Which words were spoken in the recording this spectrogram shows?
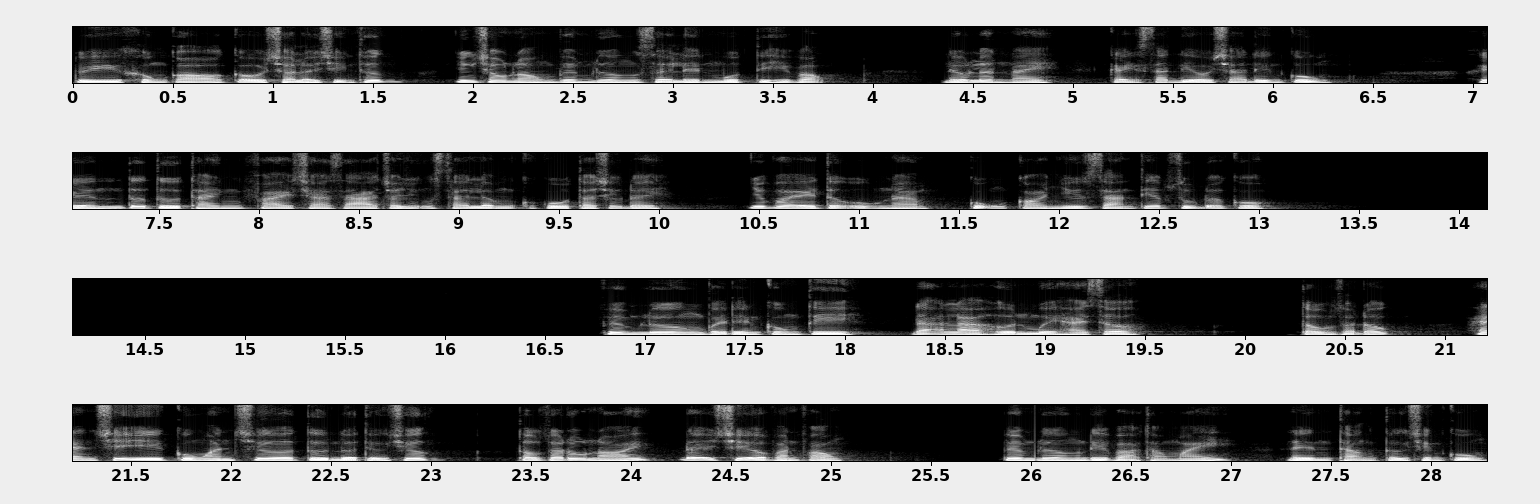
Tuy không có câu trả lời chính thức, nhưng trong lòng Viêm Lương dấy lên một tia hy vọng. Nếu lần này cảnh sát điều tra đến cùng, khiến Từ Từ Thanh phải trả giá cho những sai lầm của cô ta trước đây, như vậy Tưởng Úc Nam cũng coi như gián tiếp giúp đỡ cô. Viêm Lương về đến công ty đã là hơn 12 giờ. Tổng giám đốc hẹn chị cùng ăn trưa từ nửa tiếng trước, tổng giám đốc nói đợi chị ở văn phòng. Viêm Lương đi vào thang máy, lên thẳng tầng trên cùng,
